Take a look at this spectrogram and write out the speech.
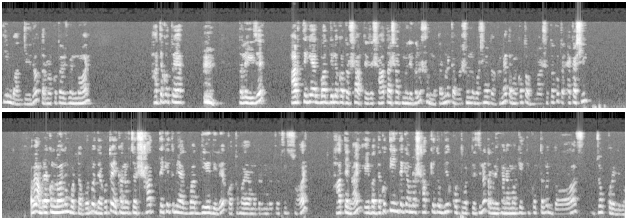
তিন বাদ দিয়ে দাও, তার মানে কত আসবে? নয়। হাতে কত এক? তাহলে এই যে আট থেকে এক বাদ দিলে কত? সাত। এই যে সাত আর সাত মিলে গেলে শূন্য। তার মানে কেমন শূন্য বসানোর দরকার নেই। তার মানে কত? নয় শত কত? একাশি। তবে আমরা এখন নয় নম্বরটা করব দেখো তো, এখানে হচ্ছে সাত থেকে তুমি এক বাদ দিয়ে দিলে কত হয়? আমাদের মূলত হচ্ছে ছয়। হাতে নাই এবার দেখো, তিন থেকে আমরা সাতকে তো বিয়োগ করতে পারতেছি না। তার মানে এখানে আমাকে কি করতে হবে? দশ যোগ করে দেবো।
